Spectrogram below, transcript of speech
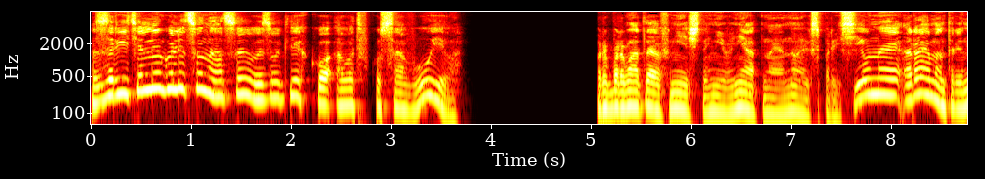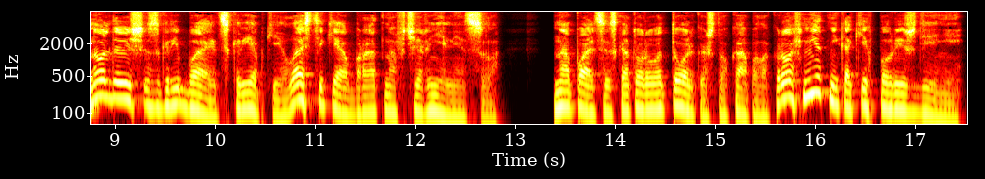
«Зрительную галлюцинацию вызвать легко, а вот вкусовую...» Пробормотав нечто невнятное, но экспрессивное, Раймонд Ринольдович сгребает скрепки эластики обратно в чернильницу. На пальце, из которого только что капала кровь, нет никаких повреждений.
